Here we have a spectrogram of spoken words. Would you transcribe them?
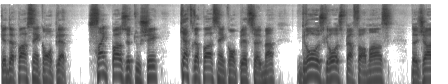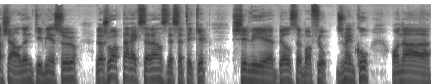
que de passes incomplètes. 5 passes de toucher, 4 passes incomplètes seulement. Grosse, grosse performance de Josh Allen, qui est bien sûr le joueur par excellence de cette équipe chez les euh, Bills de Buffalo. Du même coup, on a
